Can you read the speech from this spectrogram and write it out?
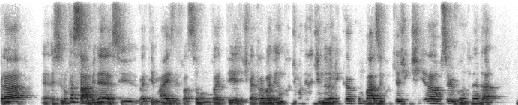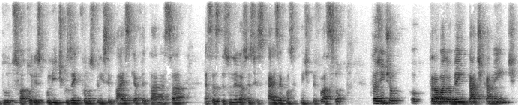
para. É, você nunca sabe, né? Se vai ter mais deflação não vai ter, a gente vai trabalhando de maneira dinâmica com base no que a gente ia observando, né? Da, dos fatores políticos aí que foram os principais que afetaram essa, essas desonerações fiscais e a consequente deflação. Então a gente trabalhou bem taticamente,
